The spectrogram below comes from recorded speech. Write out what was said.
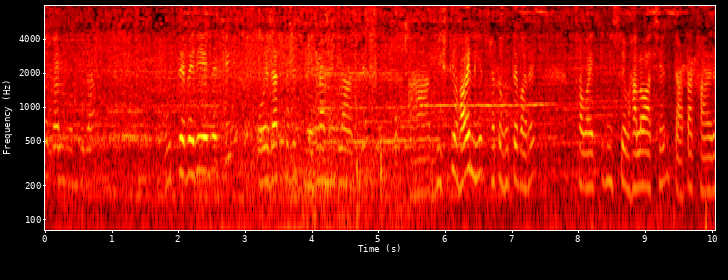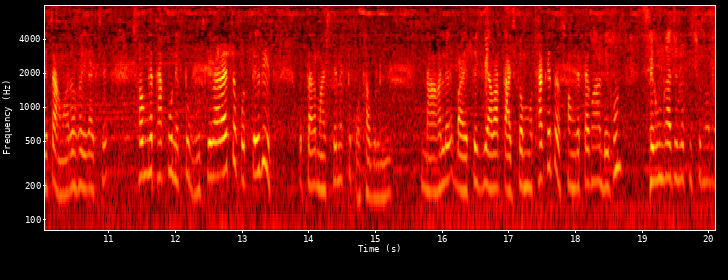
সকাল বন্ধুরা। ঘুরতে বেরিয়ে গেছি। ওয়েদারটা বেশ মেঘলা মেঘলা আছে। আর বৃষ্টি হয়নি হয়তো হতে পারে। সবাই একটু নিশ্চয়ই ভালো আছেন। চাটা খাওয়া গেছে আমারও হয়ে গেছে। সঙ্গে থাকুন একটু ঘুরতে বেড়ায় তো প্রত্যেক দিন তার মাঝখানে একটু কথা বলে নিই। না হলে বাড়িতে গিয়ে আবার কাজকর্ম থাকে তো সঙ্গে থাকুন। আর দেখুন সেগুন গাছগুলো কিছু মানে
